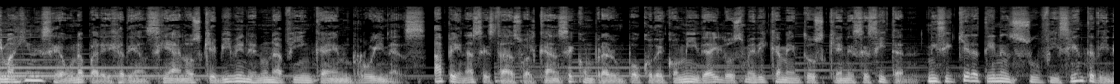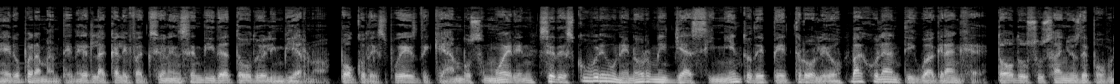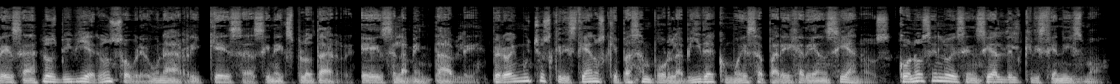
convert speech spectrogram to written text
Imagínese a una pareja de ancianos que viven en una finca en ruinas. Apenas está a su alcance comprar un poco de comida y los medicamentos que necesitan. Ni siquiera tienen suficiente dinero para mantener la calefacción encendida todo el invierno. Poco después de que ambos mueren, se descubre un enorme yacimiento de petróleo bajo la antigua granja. Todos sus años de pobreza los vivieron sobre una riqueza sin explotar. Es lamentable, pero hay muchos cristianos que pasan por la vida como esa pareja de ancianos conocen lo esencial del cristianismo.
